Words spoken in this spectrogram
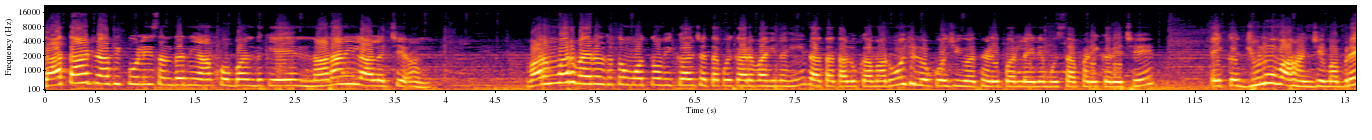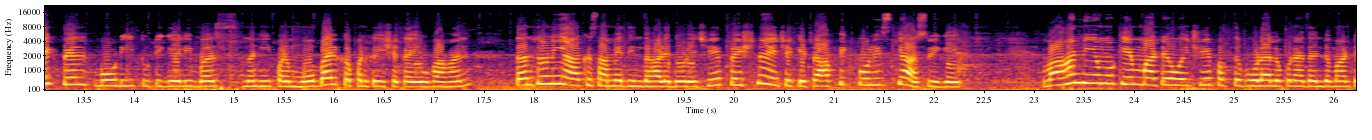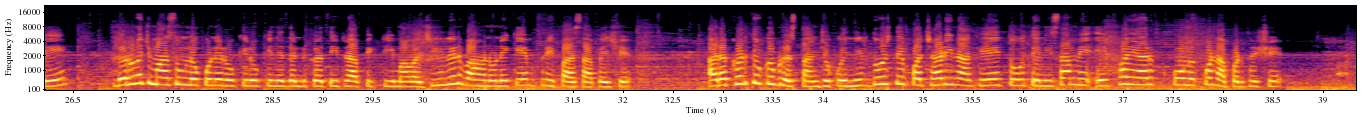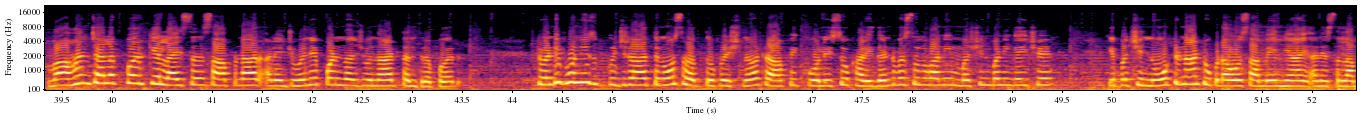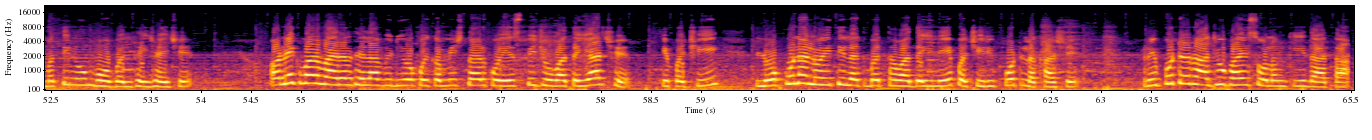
દાતા traffic police અંદરની આંખો બંધ કે નાણાંની લાલચ છે અંત વારંવાર વાયરલ થતો મોતનો વિકલ્પ છતાં કોઈ કાર્યવાહી નહીં. દાતા તાલુકામાં રોજ લોકો જીવ હથેળી પર લઈને મુસાફરી કરે છે. એક જૂનું વાહન જેમાં બ્રેક ફેલ બોડી તૂટી ગયેલી બસ નહીં, પણ મોબાઈલ કફન કહી શકાય એવું વાહન તંત્રની આંખ સામે દિનદહાડે દોડે છે. પ્રશ્ન એ છે કે ટ્રાફિક પોલીસ ક્યાં સૂઈ ગઈ? વાહન નિયમો કેમ માટે હોય છે? ફક્ત ભોળા લોકોના દંડ માટે દરરોજ માસૂમ લોકોને રોકી રોકીને દંડ કરતી ટ્રાફિક ટીમ આવા જીવલેણ વાહનોને કેમ ફ્રી પાસ આપે છે? આ રખડતું કબ્રસ્તાન જો કોઈ નિર્દોષને પછાડી નાખે તો તેની સામે એફઆઈઆર કોણ કોના પર થશે? વાહન ચાલક પર કે લાયસન્સ આપનાર અને જોઈને પણ ન જોનાર તંત્ર પર? ટ્વેન્ટી ફોર ન્યૂઝ ગુજરાતનો સળગતો પ્રશ્ન, ટ્રાફિક પોલીસો ખાલી દંડ વસૂલવાની મશીન બની ગઈ છે કે પછી નોટના ટુકડાઓ સામે ન્યાય અને સલામતીનું મોં બંધ થઈ જાય છે? અનેકવાર વાયરલ થયેલા વીડિયો કોઈ કમિશનર, કોઈ એસપી જોવા તૈયાર છે કે પછી લોકોના લોહીથી લથબથ થવા દઈને પછી રિપોર્ટ લખાશે. રિપોર્ટર રાજુભાઈ સોલંકી દાતા.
